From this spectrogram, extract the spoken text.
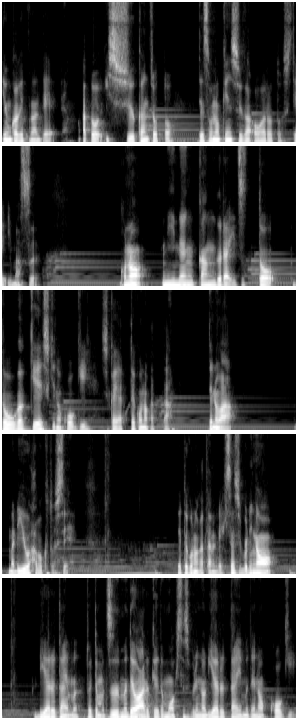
4ヶ月なんで、あと1週間ちょっとでその研修が終わろうとしています。この2年間ぐらいずっと動画形式の講義しかやってこなかったってのは、まあ、理由を省くとしてやってこなかったので、久しぶりのリアルタイムといっても、ズームではあるけれども、久しぶりのリアルタイムでの講義、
